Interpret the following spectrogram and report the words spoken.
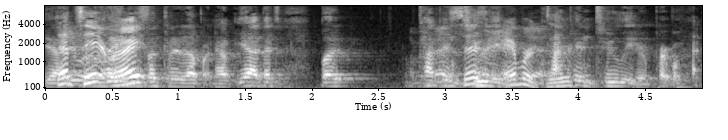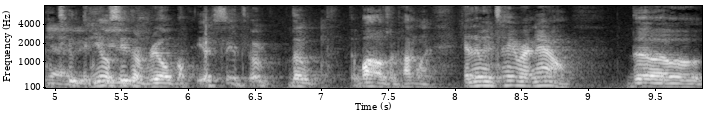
Yeah, That's it, Lane's right? Looking it up right now. Yeah, that's. But type in that two says liter. Everclear. Type in two liter purple. Yeah, two, and you'll see see the real. You'll see the, the, the bottles we're talking about. And let me tell you right now, the.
